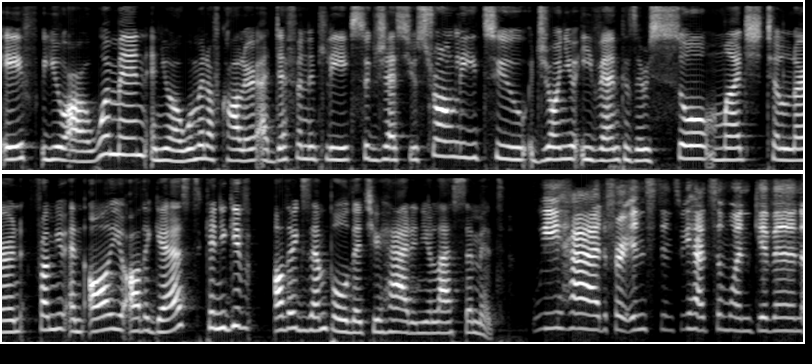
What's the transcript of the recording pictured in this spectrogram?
if you are a woman and you are a woman of color, I definitely suggest you strongly to join your event because there is so much to learn from you and all your other guests. Can you give other example that you had in your last summit? We had, for instance, we had someone given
